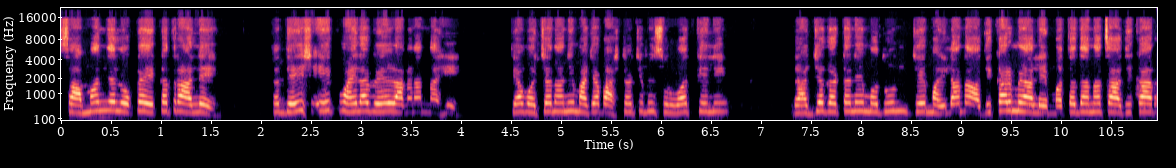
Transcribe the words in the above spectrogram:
सामान्य लोक एकत्र आले तर देश एक व्हायला वेळ लागणार नाही. त्या वचनाने माझ्या भाषणाची मी सुरुवात केली. राज्यघटनेमधून जे महिलांना अधिकार मिळाले मतदानाचा अधिकार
